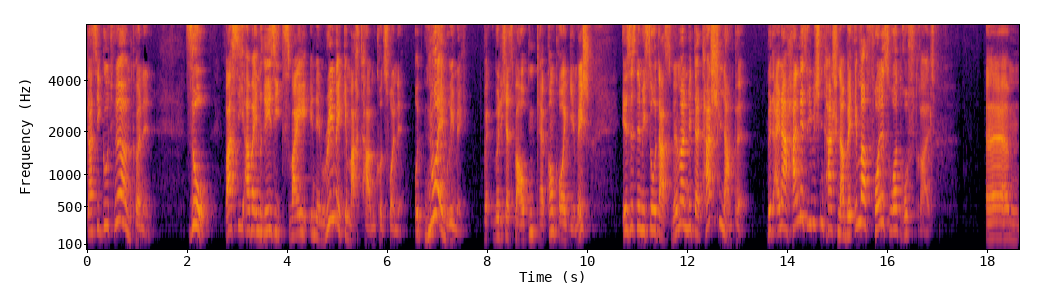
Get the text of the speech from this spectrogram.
dass sie gut hören können. So, was sie aber in Resi 2 in dem Remake gemacht haben, Kunstfreunde, und nur im Remake, würde ich jetzt behaupten, Capcom korrigiere mich, ist es nämlich so, dass wenn man mit der Taschenlampe mit einer handelsüblichen Taschenlampe immer volles Rohr drauf strahlt. Ähm,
